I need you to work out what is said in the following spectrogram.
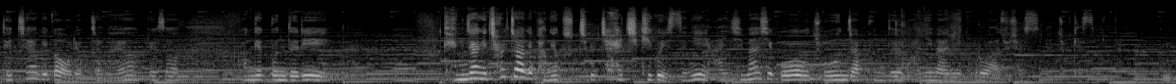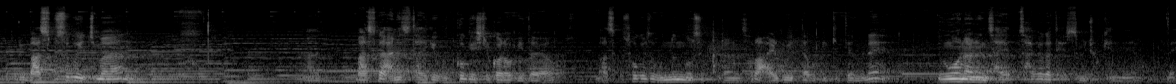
대체하기가 어렵잖아요. 그래서 관객분들이 어, 굉장히 철저하게 방역 수칙을 잘 지키고 있으니 안심하시고 좋은 작품들 많이 많이 보러 와주셨으면 좋겠습니다. 그 우리 마스크 쓰고 있지만 아, 마스크 안에서 다 이게 웃고 계실 거라고 믿어요. 마스크 속에서 웃는 모습이라는 서로 알고 있다고 믿기 때문에 응원하는 사, 사회가 됐으면 좋겠네요. 네.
